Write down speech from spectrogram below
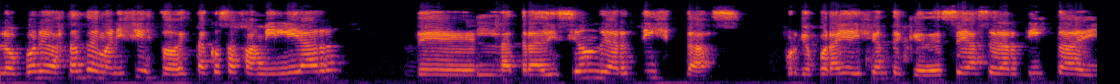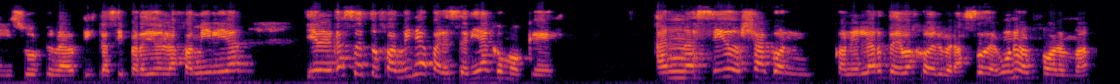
lo pone bastante de manifiesto, esta cosa familiar de la tradición de artistas, porque por ahí hay gente que desea ser artista y surge un artista así perdido en la familia, y en el caso de tu familia parecería como que han nacido ya con, con el arte debajo del brazo, de alguna forma.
